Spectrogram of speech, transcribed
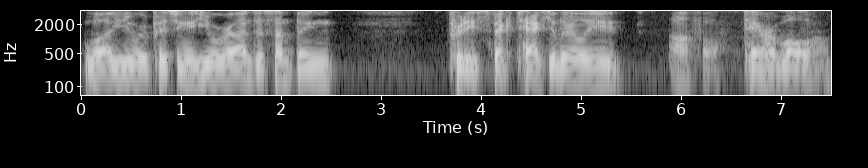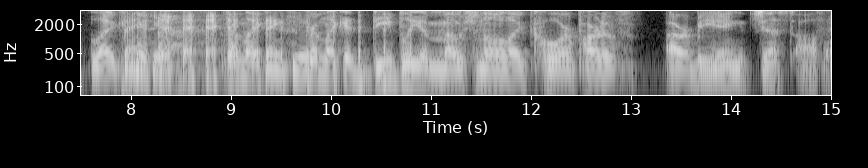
while you were pitching it, you were onto something pretty spectacularly Awful. terrible. Like Thank you. from like Thank you. from like a deeply emotional like core part of our being just awful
